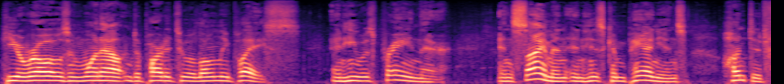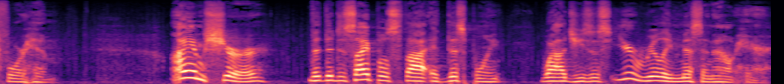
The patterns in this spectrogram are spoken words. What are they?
He arose and went out and departed to a lonely place and he was praying there. And Simon and his companions hunted for him. I am sure that the disciples thought at this point, wow, Jesus, you're really missing out here.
